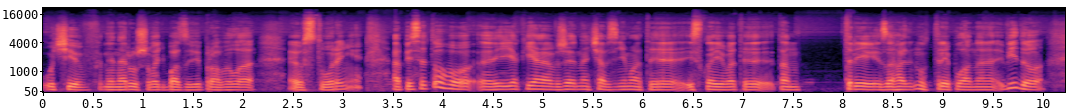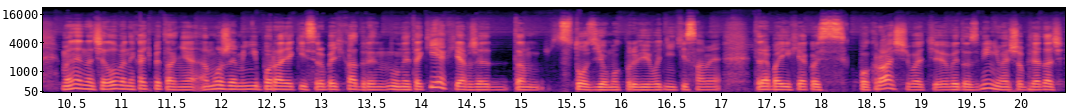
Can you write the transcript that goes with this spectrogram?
учив не нарушувати базові правила в створенні. А після того, як я вже почав знімати і склеювати там три загаль... ну, три плани відео, в мене почало виникати питання: а може мені пора якісь робити кадри, ну не такі, як я вже там 100 зйомок провів одні ті самі. Треба їх якось покращувати, видозмінювати, щоб глядач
